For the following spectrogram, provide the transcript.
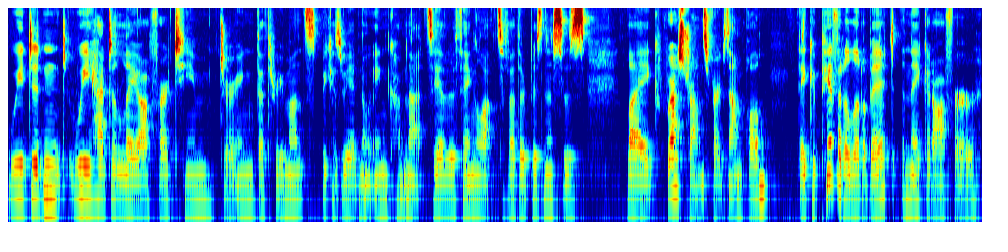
we didn't we had to lay off our team during the three months because we had no income that's the other thing lots of other businesses like restaurants for example they could pivot a little bit and they could offer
